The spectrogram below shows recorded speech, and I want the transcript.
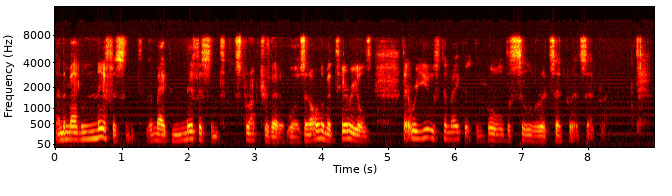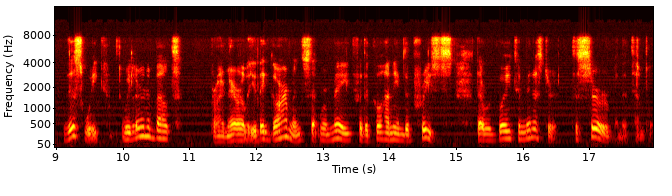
and the magnificent, the magnificent structure that it was, and all the materials that were used to make it, the gold, the silver, etc., etc. This week we learn about primarily the garments that were made for the Kohanim, the priests, that were going to minister, to serve in the temple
